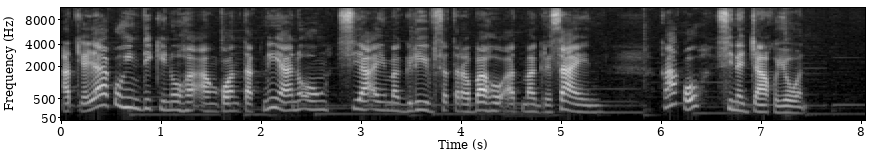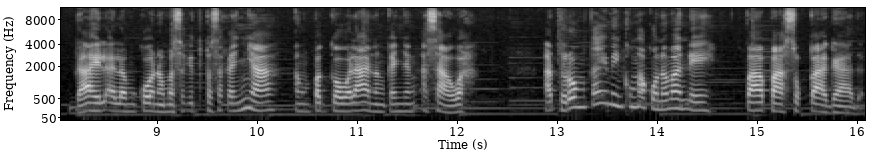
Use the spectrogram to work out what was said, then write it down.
At kaya ko hindi kinuha ang contact niya noong siya ay mag-leave sa trabaho at mag-resign, kako sinadya ko yon. Dahil alam ko na masakit pa sa kanya ang pagkawala ng kanyang asawa. At wrong timing kung ako naman eh, papasok ka agad.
